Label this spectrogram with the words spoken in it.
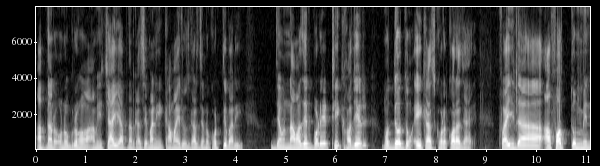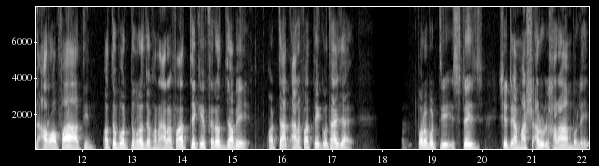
আপনার অনুগ্রহ আমি চাই আপনার কাছে মানে কামাই রোজগার যেন করতে পারি। যেমন নামাজের পরে ঠিক হজের মধ্যেও তো এই কাজ করা- যায়। ফাইদা আফাতুম মিন আরাফাতিন, অতপর তোমরা যখন আরাফাত থেকে ফেরত যাবে, অর্থাৎ আরাফাত থেকে কোথায় যায়? পরবর্তী স্টেজ সেটা মাশারুল হারাম বলে।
